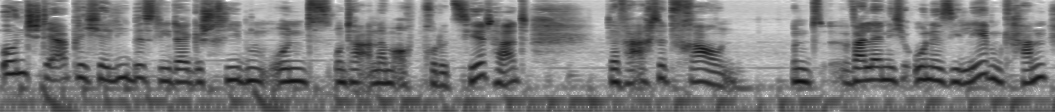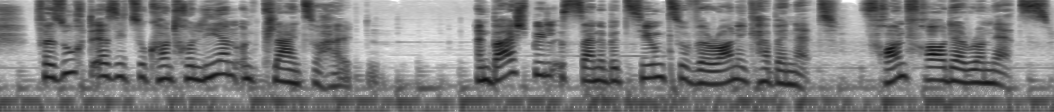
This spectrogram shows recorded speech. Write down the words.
unsterbliche Liebeslieder geschrieben und unter anderem auch produziert hat, der verachtet Frauen. Und weil er nicht ohne sie leben kann, versucht er sie zu kontrollieren und klein zu halten. Ein Beispiel ist seine Beziehung zu Veronica Bennett, Frontfrau der Ronettes.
